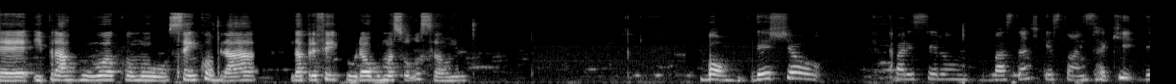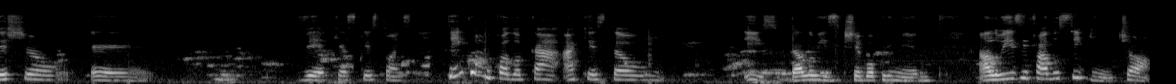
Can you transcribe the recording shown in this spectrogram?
é, ir para a rua como sem cobrar da prefeitura alguma solução, né? Bom, deixa eu apareceram bastante questões aqui. Deixa eu é, ver aqui as questões. Tem como colocar a questão isso da Luísa que chegou primeiro? A Luísa fala o seguinte, ó:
